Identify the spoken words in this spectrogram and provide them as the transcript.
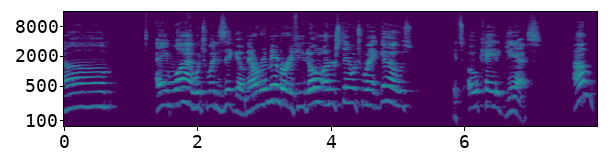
Um, AY, which way does it go? Now remember, if you don't understand which way it goes, it's okay to guess. I'm,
